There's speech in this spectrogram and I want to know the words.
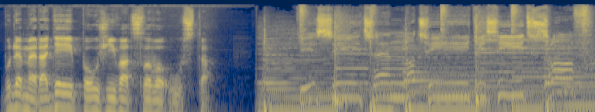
budeme raději používat slovo ústa. Tisíce nocí, tisíc slov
